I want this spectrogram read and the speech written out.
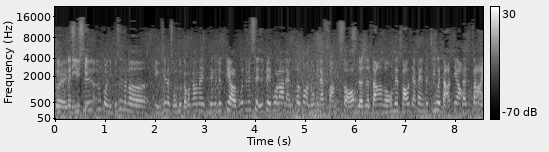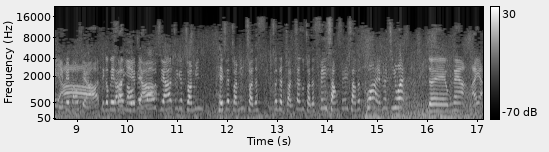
对，跟你去顶了。如果你不是那么顶尖的虫族，搞不好刚刚那那个就掉了。不过这边是也是被迫拉两个二矿农民来防守。是的，是当然从后面包夹，看有没有机会打掉。但是当然也被包夹，这个被包夹，也被包夹，这个转兵黑色转兵转的这个转战术转的非常非常的快，有没有机会？对我们看一下，哎呀。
